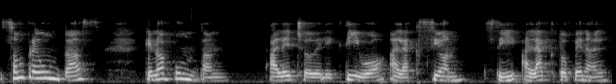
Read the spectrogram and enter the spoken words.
Son preguntas que no apuntan al hecho delictivo, a la acción, ¿sí? al acto penal,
